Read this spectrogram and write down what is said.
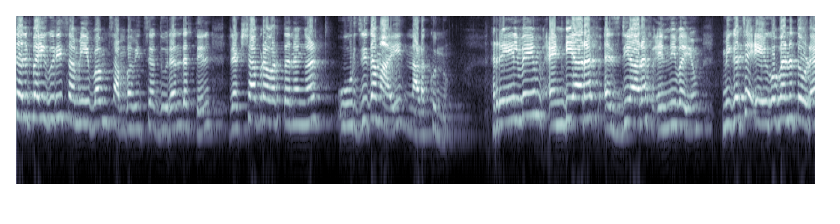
ജൽപൈഗുരി സമീപം സംഭവിച്ച ദുരന്തത്തിൽ രക്ഷാപ്രവർത്തനങ്ങൾ ഊർജിതമായി നടക്കുന്നു. റെയിൽവേയും N D R F S D R F എന്നിവയും മികച്ച ഏകോപനത്തോടെ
